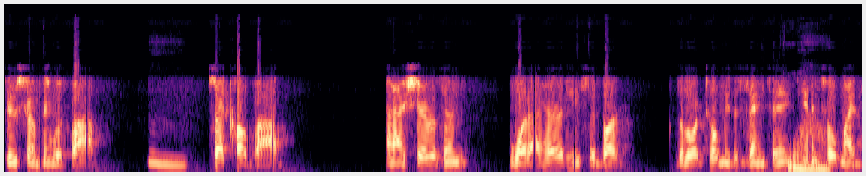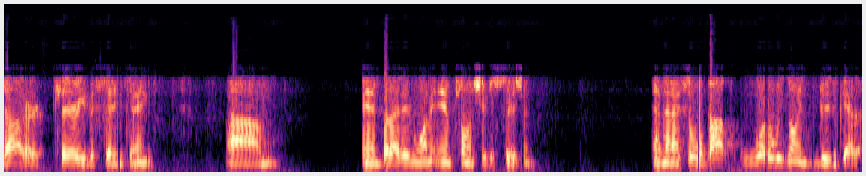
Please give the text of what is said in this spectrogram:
do something with Bob. Mm. So I called Bob, and I shared with him what I heard. He said, Bart, the Lord told me the same thing, wow. and told my daughter, Carrie, the same thing. Um, and but I didn't want to influence your decision. And then I said, well, Bob, what are we going to do together?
